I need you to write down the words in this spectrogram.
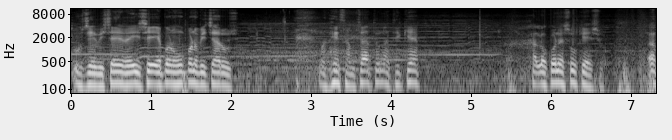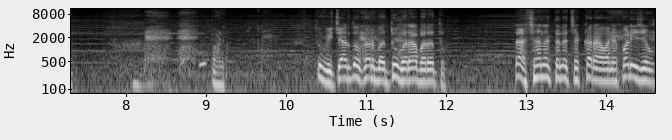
તું જે વિષય રહી છે એ પણ હું પણ વિચારું છું. મને સમજાતું નથી કે આ લોકોને શું કહેશું. પણ તું વિચાર તો કર બધું બરાબર હતું. અચાનક તને ચક્કર આવવાને પડી જવું.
